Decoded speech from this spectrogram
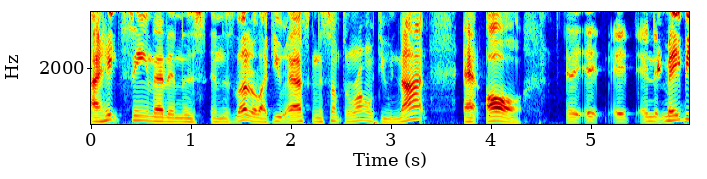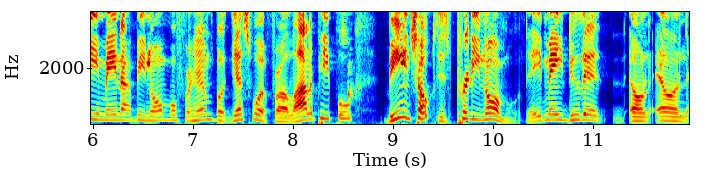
I hate seeing that in this in this letter. Like you asking, is something wrong with you? Not at all. It, it, it and it maybe it may not be normal for him, but guess what? For a lot of people, being choked is pretty normal. They may do that on on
